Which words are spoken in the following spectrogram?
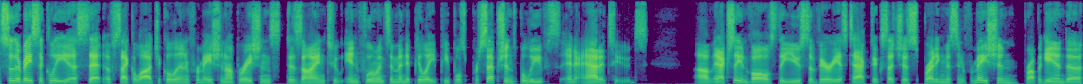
So they're basically a set of psychological and information operations designed to influence and manipulate people's perceptions, beliefs, and attitudes. Um, it actually involves the use of various tactics such as spreading misinformation, propaganda,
